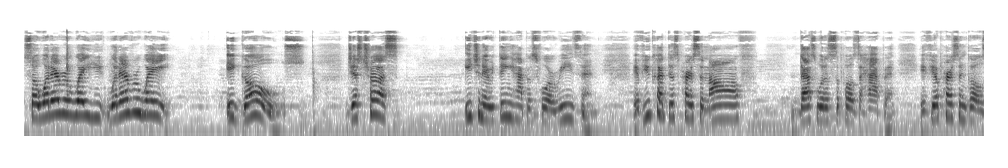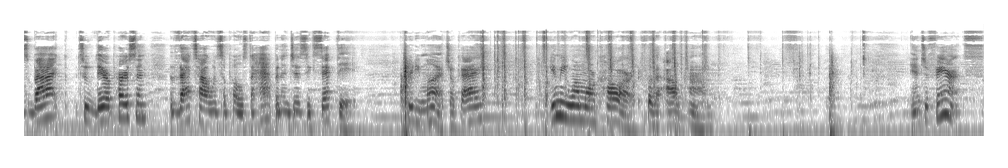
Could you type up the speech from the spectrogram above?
So whatever way you, whatever way it goes, just trust each and everything happens for a reason. If you cut this person off, that's what is supposed to happen. If your person goes back to their person, that's how it's supposed to happen and just accept it. Pretty much, okay? Give me one more card for the outcome. Interference.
